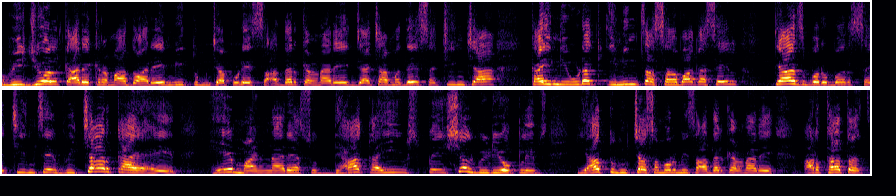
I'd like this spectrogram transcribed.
व्हिज्युअल कार्यक्रमाद्वारे मी तुमच्यापुढे सादर करणार आहे ज्याच्यामध्ये सचिनच्या काही निवडक इनिंगचा सहभाग असेल त्याचबरोबर सचिनचे विचार काय आहेत हे मांडणाऱ्या सुद्धा काही स्पेशल व्हिडिओ क्लिप्स या तुमच्यासमोर मी सादर करणार आहे. अर्थातच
